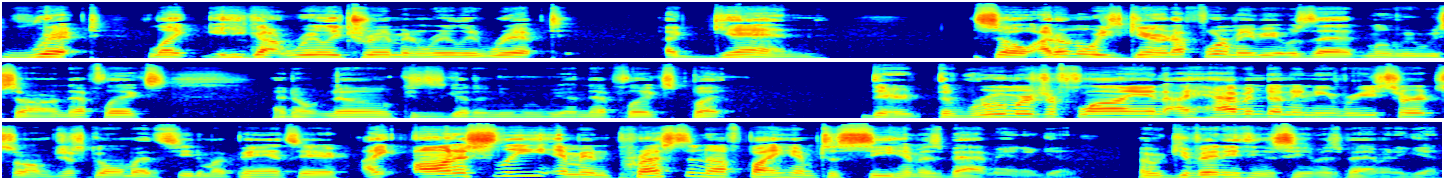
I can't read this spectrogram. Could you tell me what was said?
ripped like he got really trim and really ripped again. So I don't know what he's gearing up for. Maybe it was that movie we saw on Netflix. I don't know because he's got a new movie on Netflix, but. There, the rumors are flying. I haven't done any research, so I'm just going by the seat of my pants here. I honestly am impressed enough by him to see him as Batman again. I would give anything to see him as Batman again.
